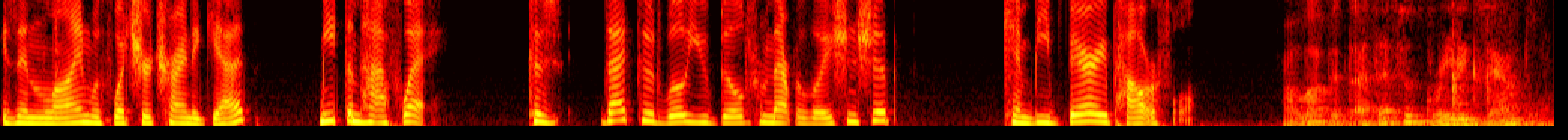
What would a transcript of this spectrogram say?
is in line with what you're trying to get, meet them halfway. Because that goodwill you build from that relationship can be very powerful. I love it. That's a great example.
